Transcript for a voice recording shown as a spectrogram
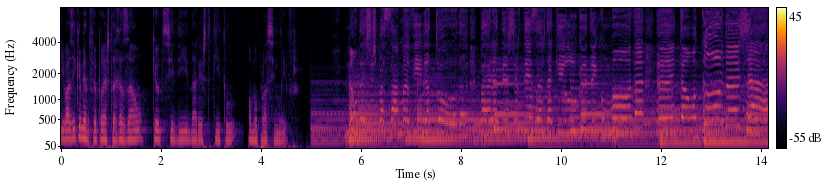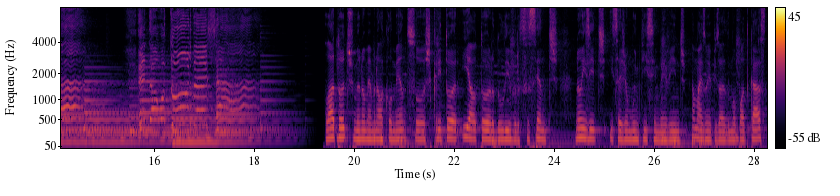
E basicamente foi por esta razão que eu decidi dar este título ao meu próximo livro. Não deixes passar uma vida toda para ter certezas daquilo que te incomoda. Então acorda já. Então acorda já. Olá a todos, meu nome é Manuel Clemente, sou escritor e autor do livro Se Sentes, Não Hesites e sejam muitíssimo bem-vindos a mais um episódio do meu podcast,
